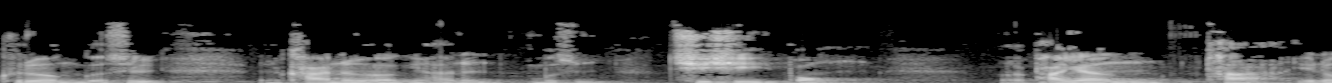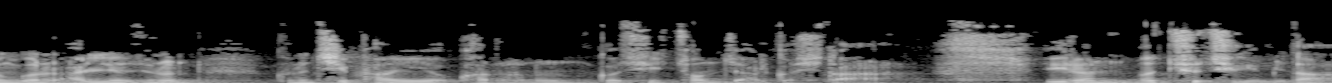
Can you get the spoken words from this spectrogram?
그런 것을 가능하게 하는 무슨 지시봉 어, 방향타 이런 것을 알려주는 그런 지팡이 역할을 하는 것이 존재할 것이다. 이런 뭐 추측입니다.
